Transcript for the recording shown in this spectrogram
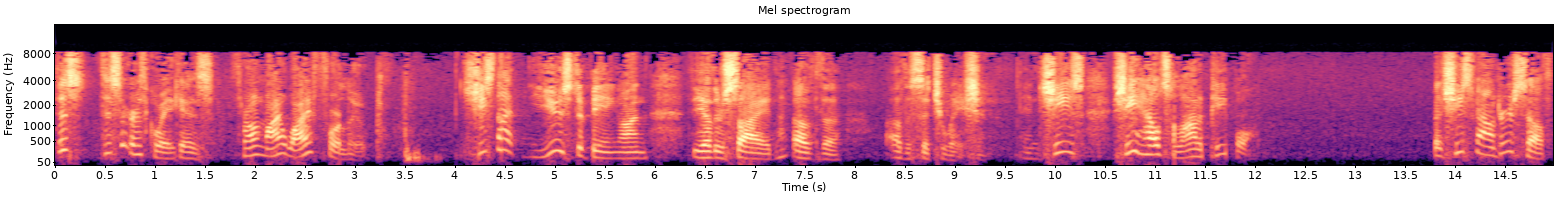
This, this earthquake has thrown my wife for a loop. She's not used to being on the other side of the, of the situation. And she's, she helps a lot of people. But she's found herself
